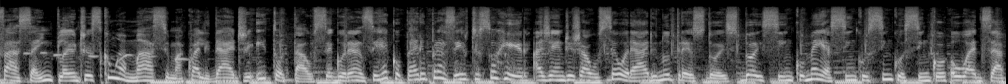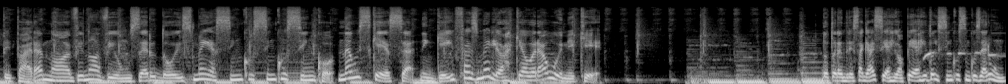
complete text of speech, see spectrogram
Faça implantes com a máxima qualidade e total segurança e recupere o prazer de sorrir. Agende já o seu horário no 32256555 ou WhatsApp para 991026555. Não esqueça, ninguém faz melhor que a Hora Unique. Doutora Andressa HSR, OPR 25501.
